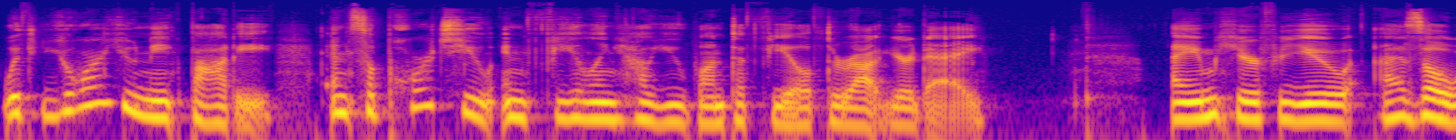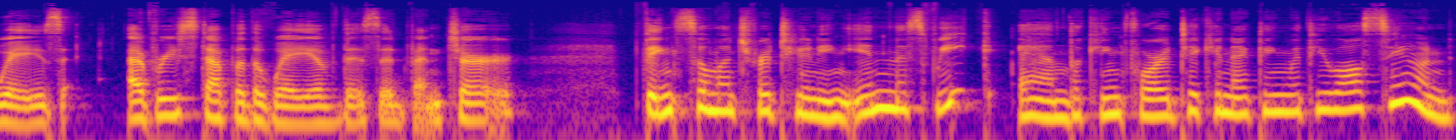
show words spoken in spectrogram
with your unique body and supports you in feeling how you want to feel throughout your day. I am here for you, as always, every step of the way of this adventure. Thanks so much for tuning in this week and looking forward to connecting with you all soon.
